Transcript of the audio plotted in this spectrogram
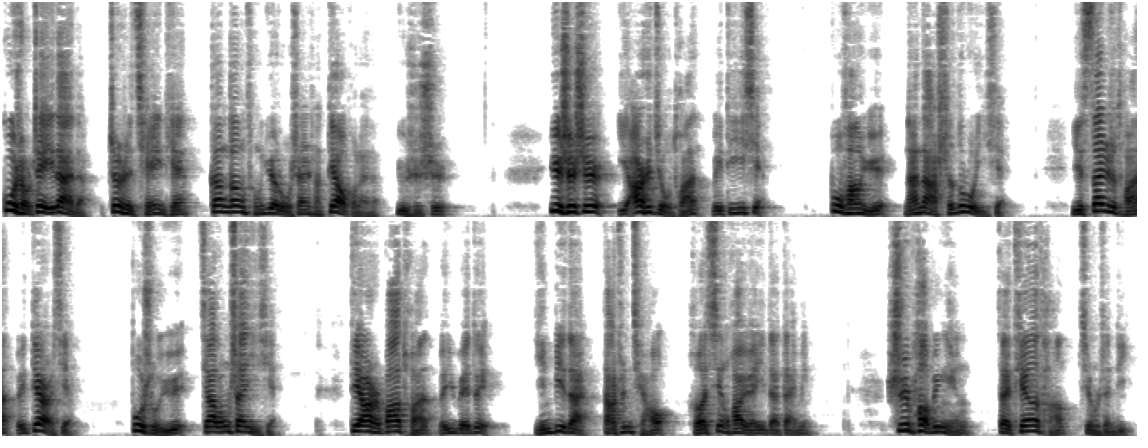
固守这一带的，正是前一天刚刚从岳麓山上调过来的御石师。御石师以二十九团为第一线，布防于南大十字路一线；以三十团为第二线，部署于加龙山一线；第二十八团为预备队。隐蔽在大春桥和杏花园一带待命，师炮兵营在天鹅塘进入阵地，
